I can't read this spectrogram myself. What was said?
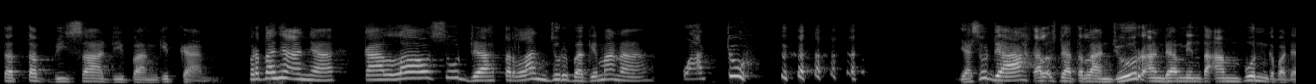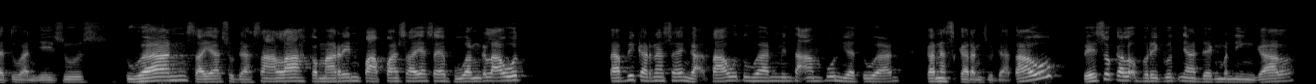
tetap bisa dibangkitkan. Pertanyaannya, kalau sudah terlanjur bagaimana? Waduh. ya sudah, kalau sudah terlanjur Anda minta ampun kepada Tuhan Yesus. Tuhan, saya sudah salah kemarin papa saya saya buang ke laut. Tapi karena saya nggak tahu Tuhan, minta ampun ya Tuhan. Karena sekarang sudah tahu, besok kalau berikutnya ada yang meninggal,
